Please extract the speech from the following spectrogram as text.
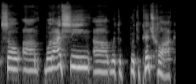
so um, what i've seen uh, with the with the pitch clock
